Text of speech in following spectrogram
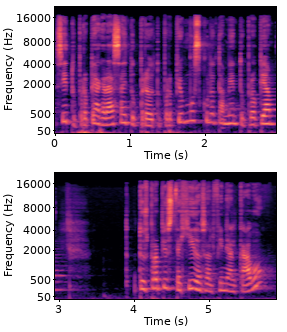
sí, tu propia grasa y tu, tu propio músculo también, tu propia, tus propios tejidos al fin y al cabo,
